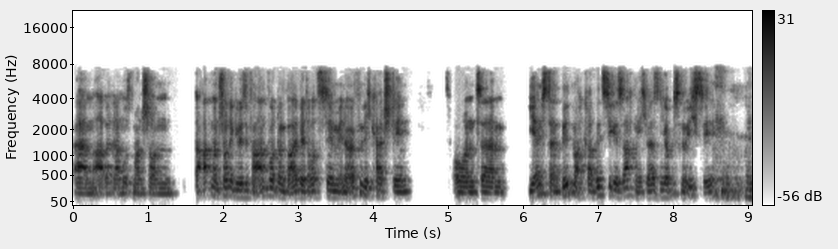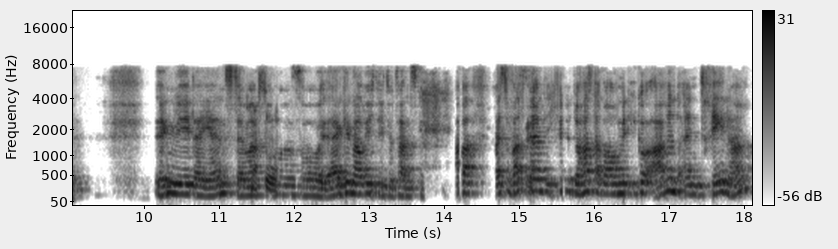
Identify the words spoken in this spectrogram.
Ähm, aber da muss man schon, da hat man schon eine gewisse Verantwortung, weil wir trotzdem in der Öffentlichkeit stehen. Und ähm, Jens, dein Bild macht gerade witzige Sachen. Ich weiß nicht, ob es nur ich sehe. Irgendwie der Jens, der macht so. immer so, ja genau richtig, du tanzt. Aber weißt du was, Bernd, ich finde, du hast aber auch mit Igo Arendt einen Trainer,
